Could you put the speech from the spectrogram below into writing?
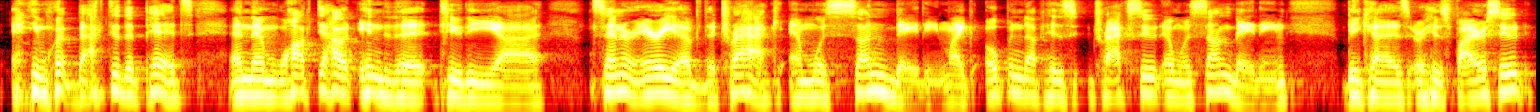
and he went back to the pits and then walked out into the to the uh, center area of the track and was sunbathing, like opened up his tracksuit and was sunbathing because, or his fire suit,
